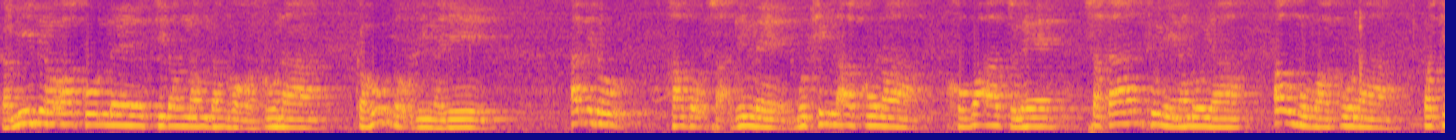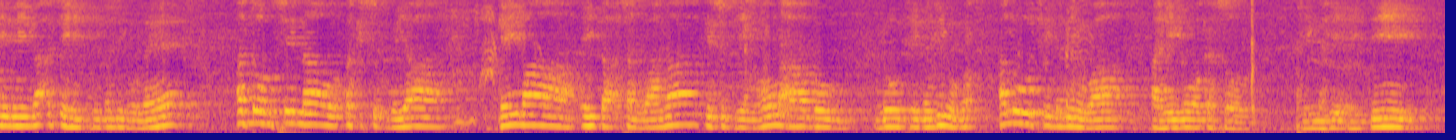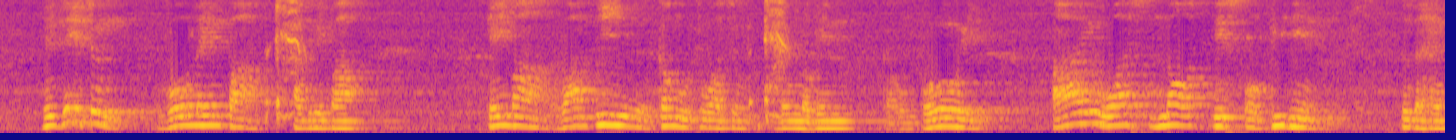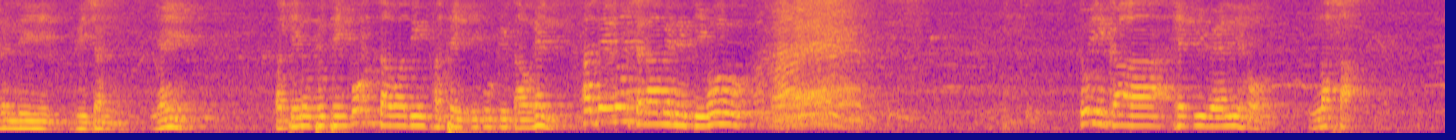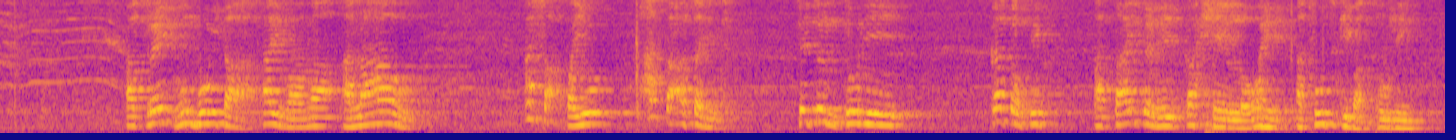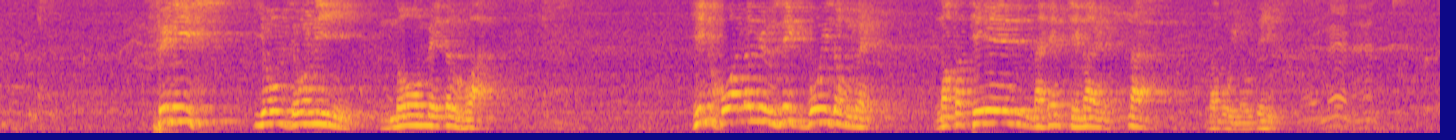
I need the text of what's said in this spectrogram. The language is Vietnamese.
kami te o ko le chi dong nong dong ho ko na ka hu do ni na ye a bi do ha do sa ni le mu thim la ko na kho ba chu le satan thu ni na lo ya au mu ba ko na pa ti ni ga a te hi ti na di ko le a chom se na o a ki su ba ya ke ma e ta san wa na ki su ti ho na a go lo thi na di ko ba a lo thi na di ko ba a hi go ka so ni na hi e ti hizi vô lên pa agripa keima vampir kamu thua chu lung lovin ka umpoi I was not disobedient to the heavenly vision. Yai patino thu thing bon chawa ding pathai ibu ki tau hen ade long saname ni tiwo amen tu inka happy valley ho lasa a great ta, ai wanga allow asa chay ata chun tu ni ka topic, a title hi ka hello he atu ki bang thudi finish your journey, no matter what. Hin hoa na music boy dong le na pathin na het này, na na boy no ding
